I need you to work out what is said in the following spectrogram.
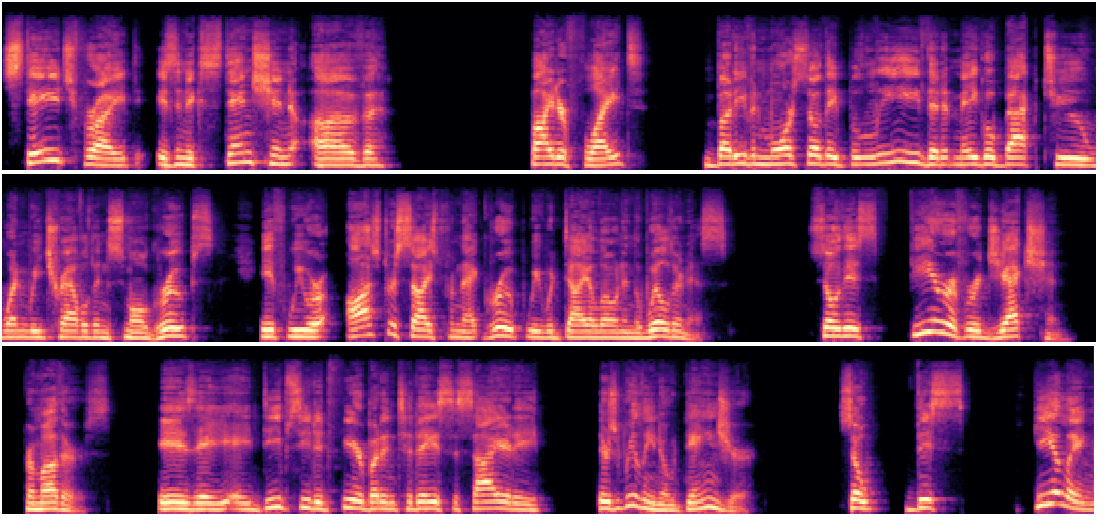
Stage fright is an extension of fight or flight but even more so, they believe that it may go back to when we traveled in small groups. If we were ostracized from that group, we would die alone in the wilderness. So, this fear of rejection from others is a, a deep seated fear, but in today's society, there's really no danger. So, this feeling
